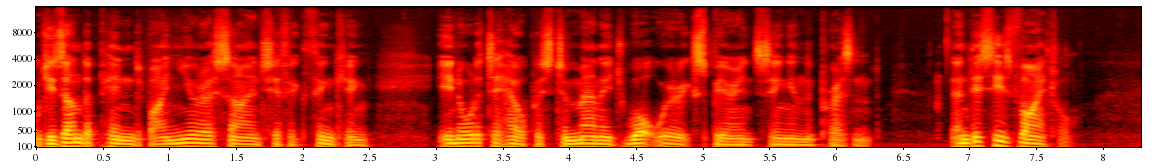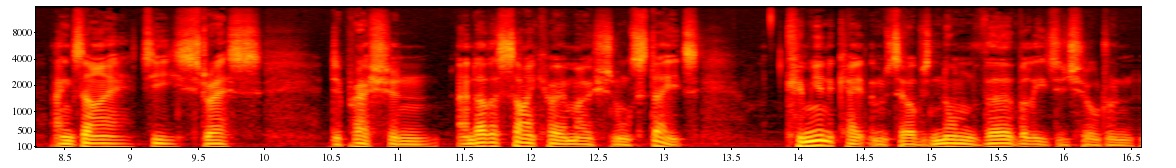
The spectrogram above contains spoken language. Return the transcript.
which is underpinned by neuroscientific thinking in order to help us to manage what we're experiencing in the present. And this is vital. Anxiety, stress, depression, and other psycho emotional states communicate themselves non verbally to children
